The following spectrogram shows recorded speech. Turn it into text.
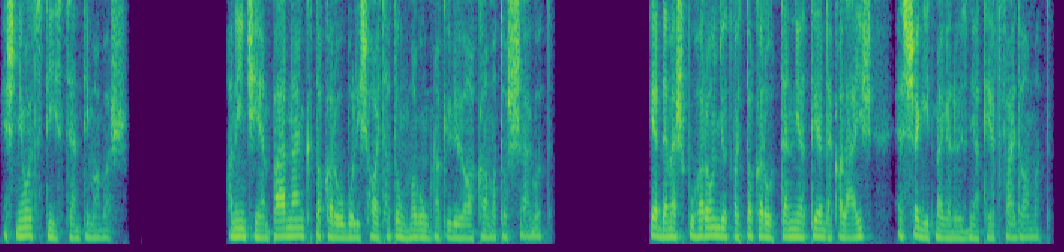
és 8-10 centi magas. Ha nincs ilyen párnánk, takaróból is hajthatunk magunknak ülő alkalmatosságot. Érdemes puha rongyot vagy takarót tenni a térdek alá is, ez segít megelőzni a térdfájdalmat.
